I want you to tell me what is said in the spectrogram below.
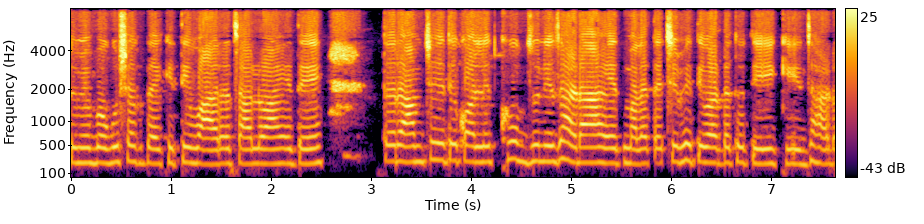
तुम्ही बघू शकता किती वारं चालू आहे ते. तर आमच्या इथे कॉलनीत खूप जुनी झाडं आहेत. मला त्याची भीती वाटत होती की झाड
